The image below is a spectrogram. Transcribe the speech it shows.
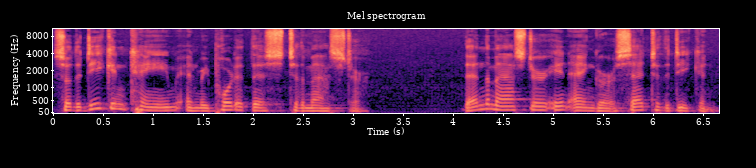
So the deacon came and reported this to the master. Then the master, in anger, said to the deacon,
